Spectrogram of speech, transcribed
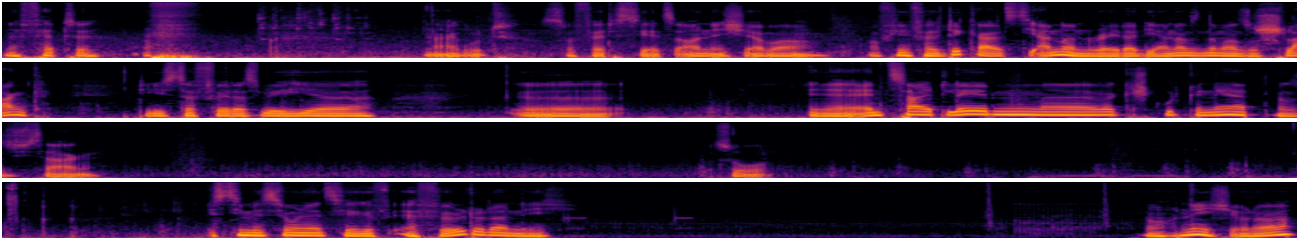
Eine fette. Na gut, so fett ist sie jetzt auch nicht, aber auf jeden Fall dicker als die anderen Raider. Die anderen sind immer so schlank. Die ist dafür, dass wir hier äh, in der Endzeit leben, äh, wirklich gut genährt, muss ich sagen. So. Ist die Mission jetzt hier erfüllt oder nicht? Noch nicht, oder?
